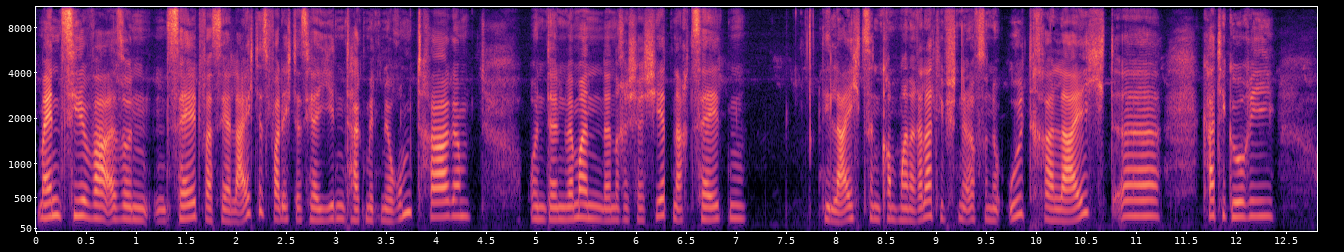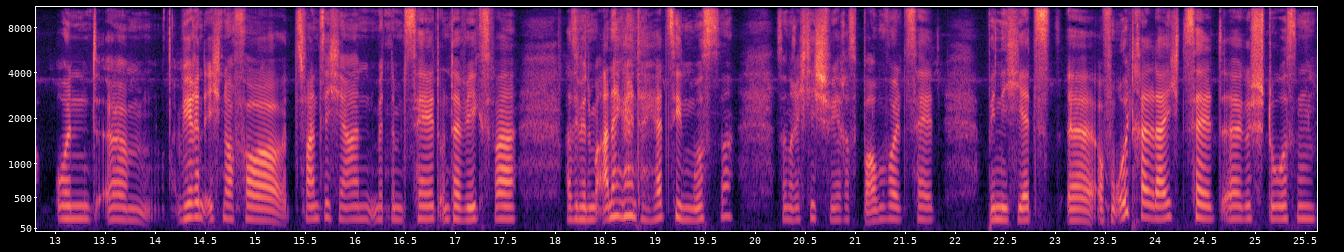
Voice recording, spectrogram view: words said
mein Ziel war also ein Zelt, was sehr leicht ist, weil ich das ja jeden Tag mit mir rumtrage. Und dann, wenn man dann recherchiert nach Zelten, die leicht sind, kommt man relativ schnell auf so eine ultraleicht äh. Und ähm, während ich noch vor 20 Jahren mit einem Zelt unterwegs war, was ich mit einem Anhänger hinterherziehen musste, so ein richtig schweres Baumwollzelt, bin ich jetzt äh, auf ein Ultraleichtzelt äh, gestoßen.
